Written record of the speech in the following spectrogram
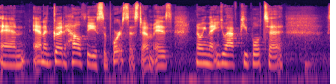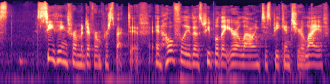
and and a good healthy support system is knowing that you have people to s- see things from a different perspective. And hopefully those people that you're allowing to speak into your life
